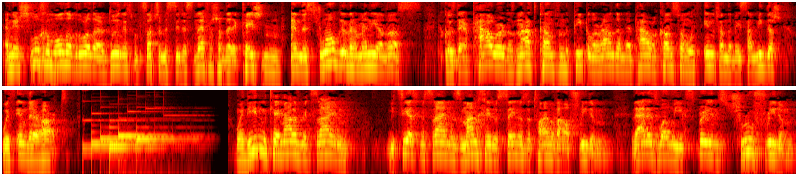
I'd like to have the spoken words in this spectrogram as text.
And there's shluchim all over the world that are doing this with such a mesidas nefesh of dedication. And they're stronger than many of us. Because their power does not come from the people around them. Their power comes from within, from the Beis HaMikdash, within their heart. When the Yidden came out of Mitzrayim, Yitzias Mitzrayim is Manchir Hussein is the time of our freedom. That is when we experience true freedom.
